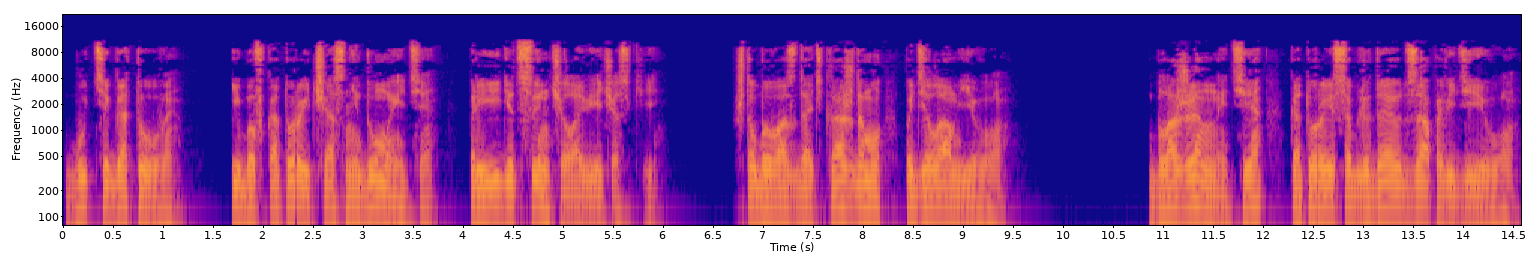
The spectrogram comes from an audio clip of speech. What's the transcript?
«Будьте готовы, ибо в который час не думаете, приидет Сын Человеческий, чтобы воздать каждому по делам Его». Блаженны те, которые соблюдают заповеди Его,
